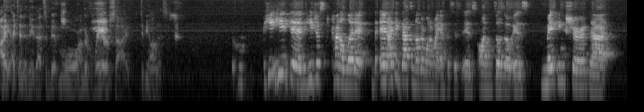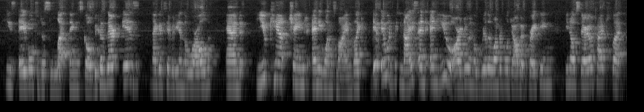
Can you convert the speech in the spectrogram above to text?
I, I tend to think that's a bit more on the rare side to be honest he he did. He just kind of let it, and I think that's another one of my emphasis is on Zozo is making sure that he's able to just let things go because there is negativity in the world and you can't change anyone's mind like it, it would be nice and and you are doing a really wonderful job at breaking you know stereotypes but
